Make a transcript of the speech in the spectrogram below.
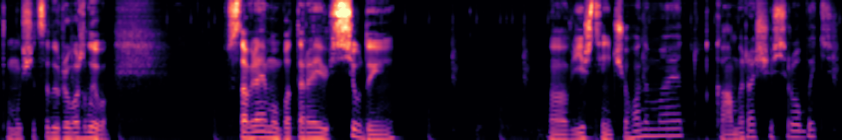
Тому що це дуже важливо. Вставляємо батарею сюди. А, В їжці нічого немає. Тут камера щось робить.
